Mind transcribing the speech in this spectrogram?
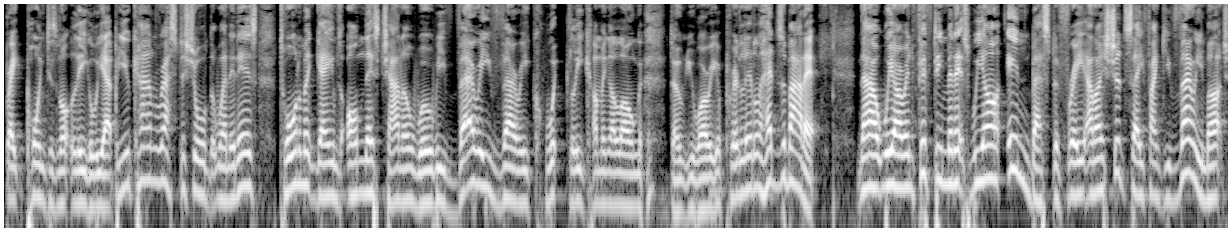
Breakpoint is not legal yet, but you can rest assured that when it is, tournament games on this channel will be very, very quickly coming along. Don't you worry your pretty little heads about it. Now, we are in 15 minutes. We are in best of three, and I should say thank you very much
